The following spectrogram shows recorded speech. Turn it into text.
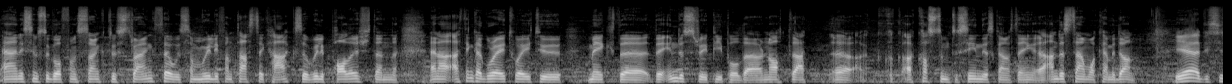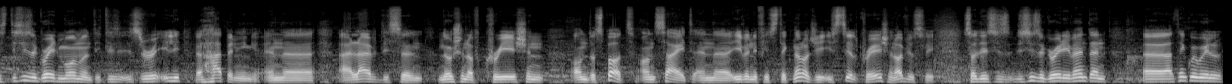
and it seems to go from strength to strength uh, with some really fantastic hacks, uh, really polished, and and I think a great way to make the the industry people that are not that uh, accustomed to seeing this kind of thing uh, understand what can be done. Yeah, this is this is a great moment. It is it's really happening, and uh, I love this notion of creation on the spot, on site, and uh, even if it's technology, it's still creation, obviously. So this is this is a great event, and uh, I think we will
